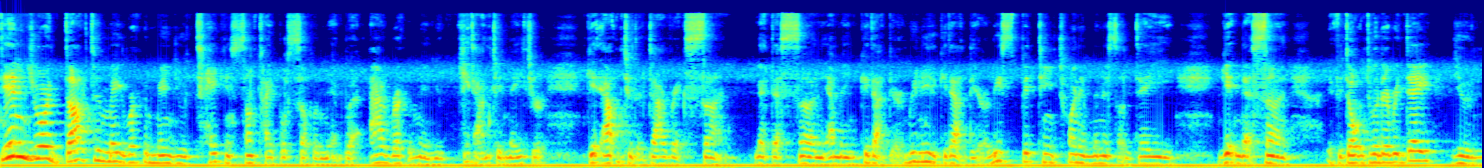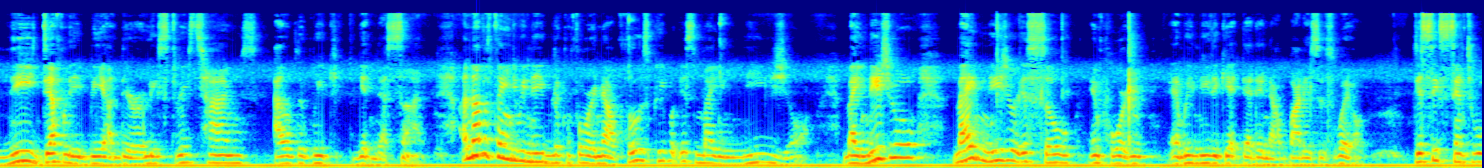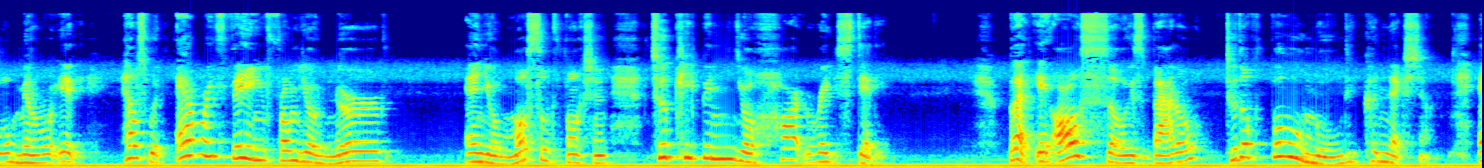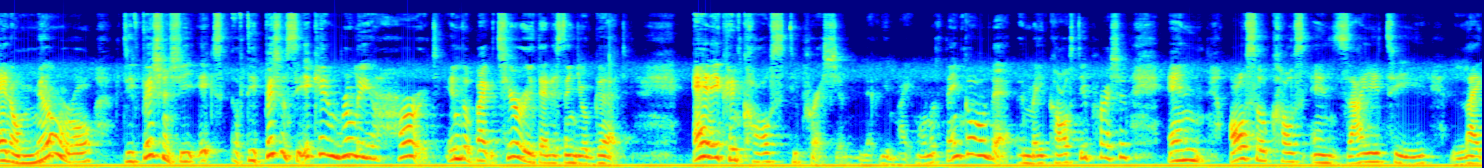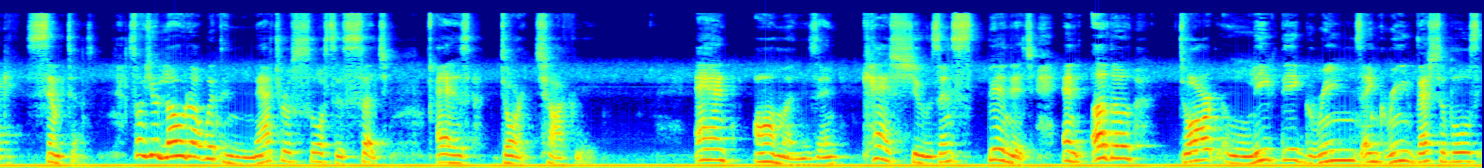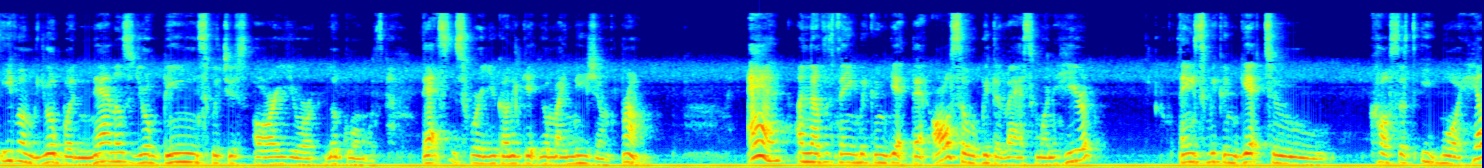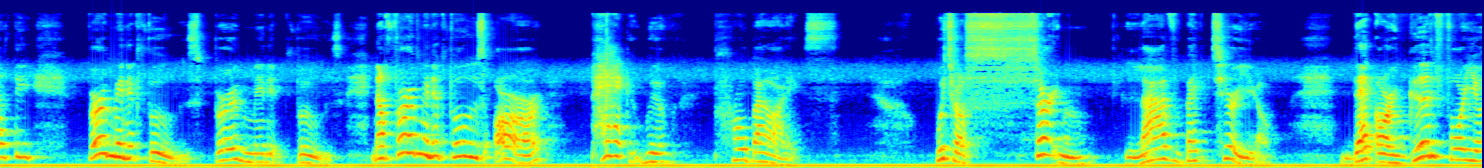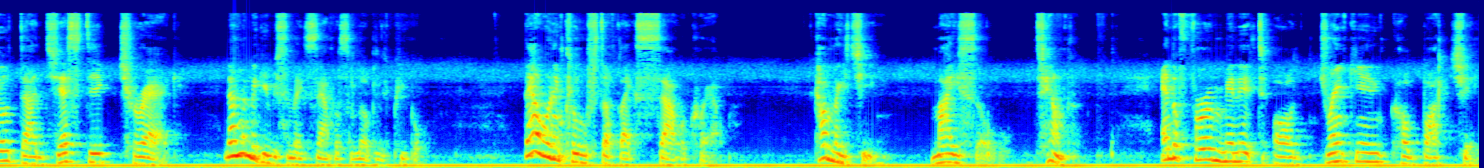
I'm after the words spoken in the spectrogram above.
then your doctor may recommend you taking some type of supplement. But I recommend you get out into nature, get out into the direct sun. Let that sun, I mean, get out there. We need to get out there at least 15, 20 minutes a day getting that sun. If you don't do it every day, you need definitely be out there at least three times out of the week getting that sun. Another thing we need looking for in our foods, people, is magnesium. Magnesium, magnesium is so important and we need to get that in our bodies as well. This essential mineral, it helps with everything from your nerve and your muscle function to keeping your heart rate steady. But it also is vital to the food mood connection. And a mineral deficiency, it's, deficiency, it can really hurt in the bacteria that is in your gut. And it can cause depression. You might want to think on that. It may cause depression and also cause anxiety-like symptoms. So you load up with natural sources such as dark chocolate and almonds and cashews and spinach and other dark leafy greens and green vegetables, even your bananas, your beans, which is are your legumes. That's where you're going to get your magnesium from. And another thing we can get that also will be the last one here. Things we can get to cause us to eat more healthy. Fermented foods. Fermented foods. Now, fermented foods are packed with probiotics, which are certain live bacteria that are good for your digestive tract. Now, let me give you some examples of lovely people. That would include stuff like sauerkraut, kimchi, miso, tempeh, and the fermented or drinking kombucha.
